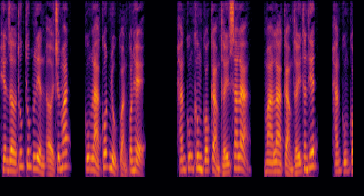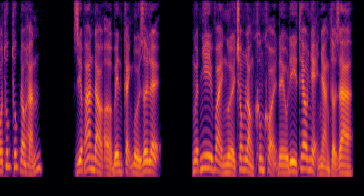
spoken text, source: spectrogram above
Hiện giờ thúc thúc liền ở trước mắt, cũng là cốt nhục quản quan hệ. Hắn cũng không có cảm thấy xa lạ, mà là cảm thấy thân thiết, hắn cũng có thúc thúc đau hắn. Diệp An Đào ở bên cạnh bồi rơi lệ. Nguyệt Nhi vài người trong lòng không khỏi đều đi theo nhẹ nhàng thở ra,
